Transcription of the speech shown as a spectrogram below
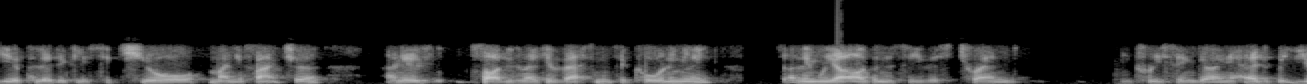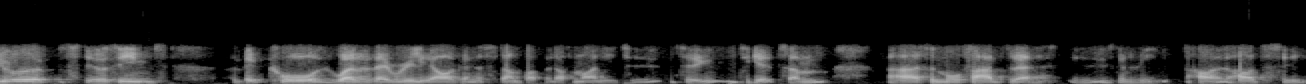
geopolitically secure manufacturer, and is starting to make investments accordingly. So I think we are going to see this trend increasing going ahead. But Europe still seems a bit caught whether they really are going to stump up enough money to to to get some uh, some more fabs there. It's going to be hard, hard to see.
